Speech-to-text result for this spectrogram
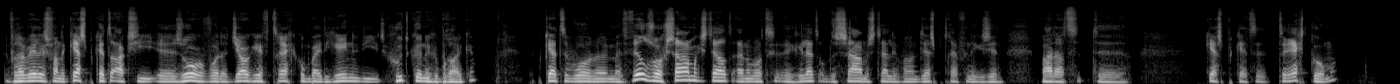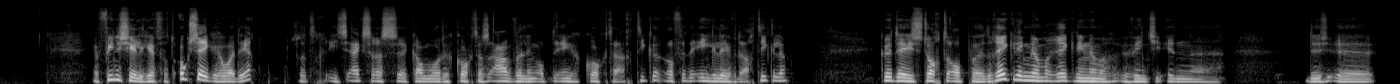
De vrijwilligers van de kerstpakkettenactie uh, zorgen ervoor dat jouw gift terechtkomt bij degenen die het goed kunnen gebruiken. De pakketten worden met veel zorg samengesteld en er wordt gelet op de samenstelling van het desbetreffende gezin waar dat de kerstpakketten terechtkomen. Financiële gift wordt ook zeker gewaardeerd, zodat er iets extra's kan worden gekocht als aanvulling op de ingekochte artikelen of de ingeleverde artikelen. Je kunt deze storten op de rekeningnummer. Rekeningnummer vind je in de,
